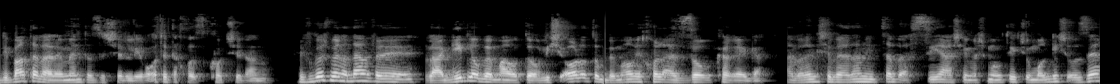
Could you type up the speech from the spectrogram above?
דיברת על האלמנט הזה של לראות את החוזקות שלנו. לפגוש בן אדם ולהגיד לו במה הוא טוב, לשאול אותו במה הוא יכול לעזור כרגע. ברגע שבן אדם נמצא בעשייה שהיא משמעותית, שהוא מרגיש עוזר,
